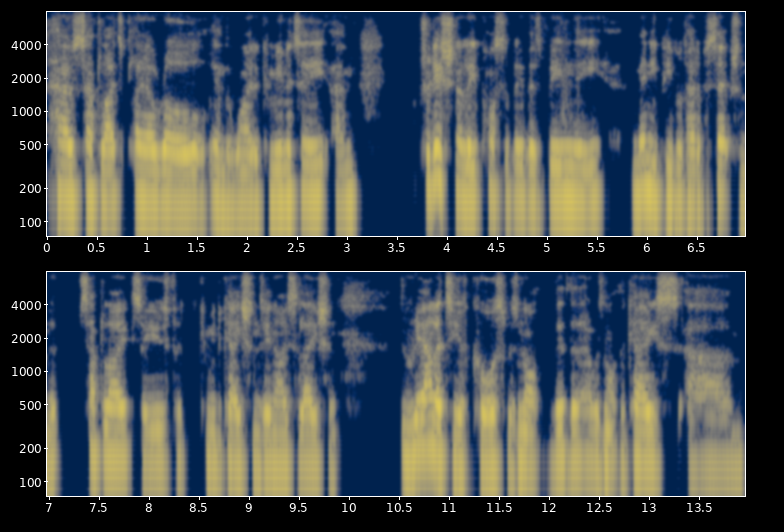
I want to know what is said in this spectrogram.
how satellites play a role in the wider community. And traditionally, possibly, there's been the many people have had a perception that satellites are used for communications in isolation. The reality, of course, was not that that was not the case. Um,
